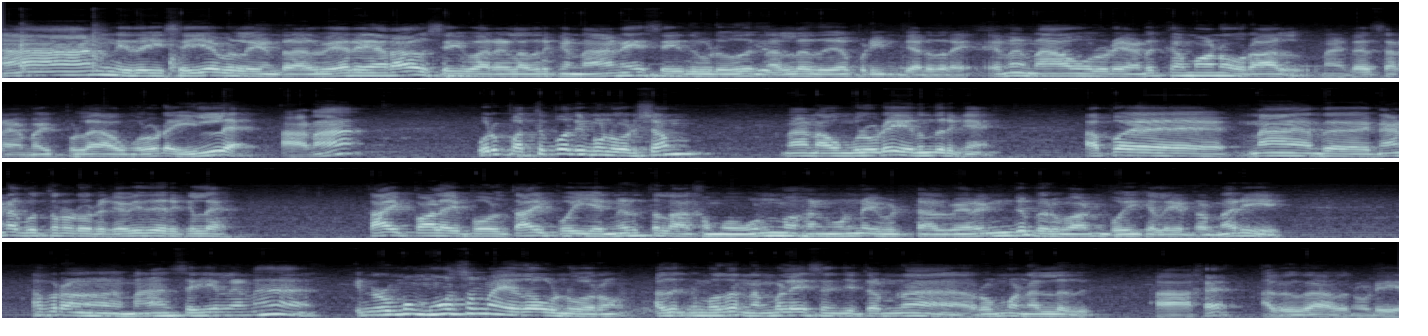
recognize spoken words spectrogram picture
நான் இதை செய்யவில்லை என்றால் வேறு யாராவது செய்வார்கள் அதற்கு நானே செய்து விடுவது நல்லது அப்படின்னு கருதுகிறேன் ஏன்னா நான் அவங்களுடைய அணுக்கமான ஒரு ஆள். நான் இடசர அமைப்பில் அவங்களோட இல்லை. ஆனால் ஒரு பத்து பதிமூணு வருஷம் நான் அவங்களோட இருந்திருக்கேன். அப்போ நான் அந்த ஞானகுத்தனோட ஒரு கவிதை இருக்குல்ல தாய்ப்பாலை போல் தாய் பொய்யை நிறுத்தலாகமோ உன்மகன் உன்னை விட்டால் வேற எங்கு பெறுவான் பொய்களை? என்ற மாதிரி அப்புறம் நான் செய்யலைன்னா இன்னும் ரொம்ப மோசமாக ஏதோ ஒன்று வரும். அதுக்கு முதல் நம்மளே செஞ்சிட்டோம்னா ரொம்ப நல்லது. ஆக அதுதான் அதனுடைய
